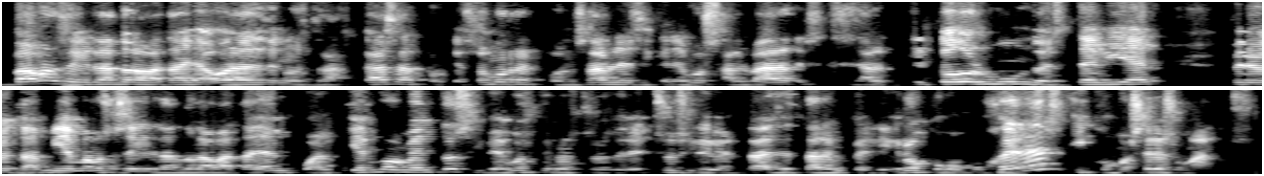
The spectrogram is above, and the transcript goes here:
vamos a seguir dando la batalla ahora desde nuestras casas porque somos responsables y queremos salvar, que todo el mundo esté bien, pero también vamos a seguir dando la batalla en cualquier momento si vemos que nuestros derechos y libertades están en peligro como mujeres y como seres humanos.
